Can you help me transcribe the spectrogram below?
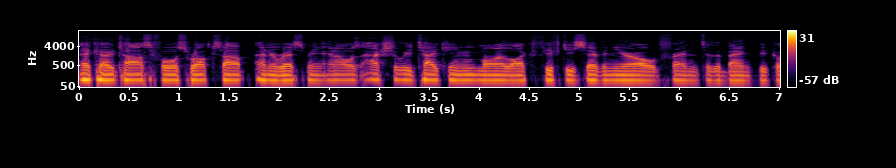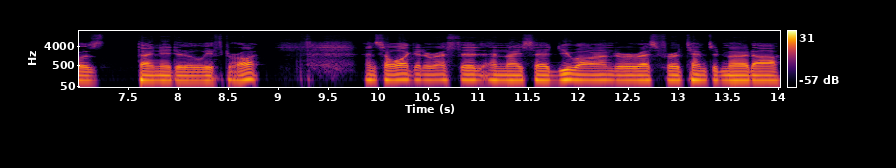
Echo Task Force rocks up and arrests me. And I was actually taking my like 57 year old friend to the bank because they needed a lift, right? And so I get arrested, and they said, You are under arrest for attempted murder,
